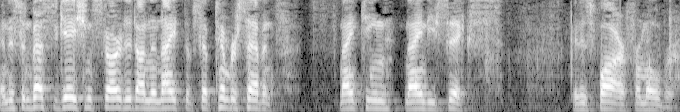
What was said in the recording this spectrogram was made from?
and this investigation started on the night of September 7th, 1996. It is far from over.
